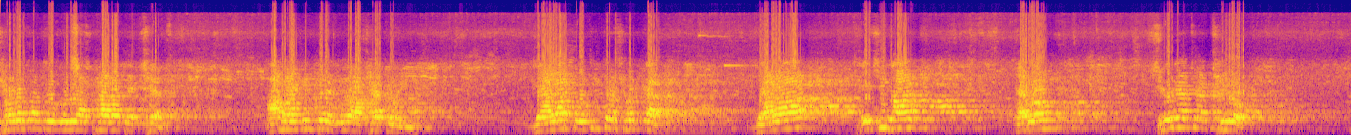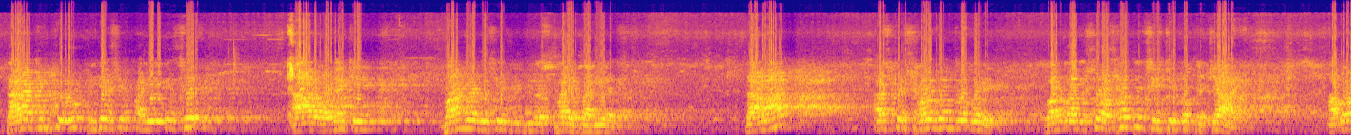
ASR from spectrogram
ষড়যন্ত্রগুলো আপনারা দেখছেন। আমরা কিন্তু এগুলো আশা করি না। যারা পতিত সরকার, যারা বেশিরভাগ এবং স্বৈরাচার ছিল, তারা কিন্তু বিদেশে পালিয়ে গেছে আর অনেকে বাংলাদেশের বিভিন্ন স্থানে পালিয়ে গেছে। তারা আজকে ষড়যন্ত্র করে বাংলাদেশে অশান্তি সৃষ্টি করতে চায়, আমরা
